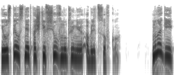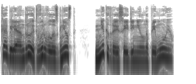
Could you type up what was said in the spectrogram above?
и успел снять почти всю внутреннюю облицовку. Многие кабели андроид вырвал из гнезд, некоторые соединил напрямую.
